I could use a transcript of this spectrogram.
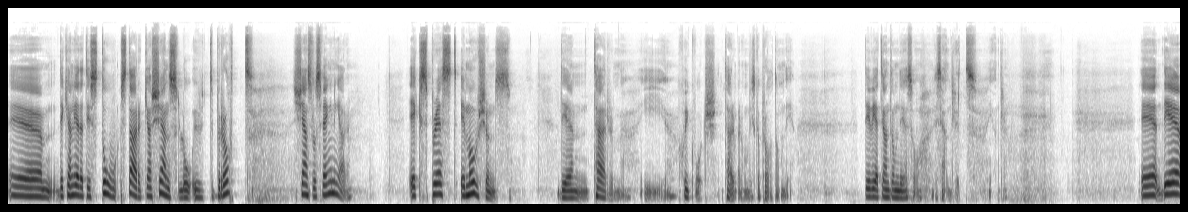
Eh, det kan leda till stor, starka känsloutbrott, känslosvängningar. Expressed emotions. Det är en term i sjukvårdstermer om vi ska prata om det. Det vet jag inte om det är så väsentligt egentligen. Eh, det är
